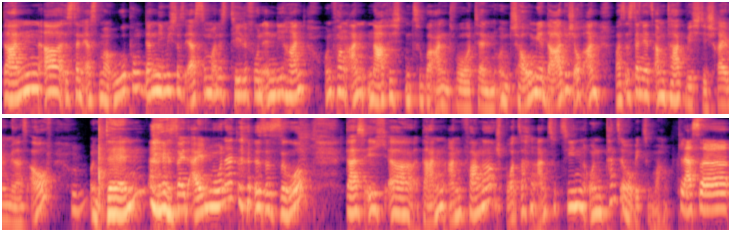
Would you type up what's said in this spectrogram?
Dann äh, ist dann erstmal Ruhepunkt. Dann nehme ich das erste Mal das Telefon in die Hand und fange an, Nachrichten zu beantworten. Und schaue mir dadurch auch an, was ist denn jetzt am Tag wichtig. Schreibe mir das auf. Und dann, seit einem Monat, ist es so, dass ich äh, dann anfange, Sportsachen anzuziehen und Tanzaerobik zu machen. Klasse.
